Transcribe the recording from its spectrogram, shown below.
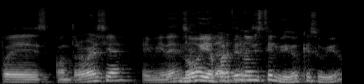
pues, controversia, evidencia? No, y aparte, ¿no viste el video que subió?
